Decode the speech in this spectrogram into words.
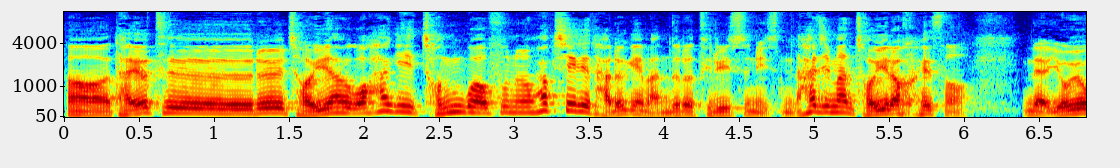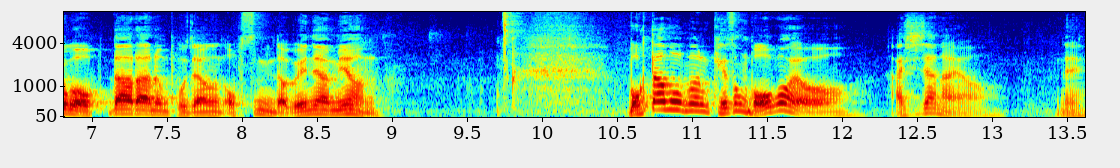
어, 다이어트를 저희하고 하기 전과 후는 확실히 다르게 만들어 드릴 수는 있습니다. 하지만 저희라고 해서 네, 요요가 없다라는 보장은 없습니다. 왜냐하면 먹다 보면 계속 먹어요. 아시잖아요. 네.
